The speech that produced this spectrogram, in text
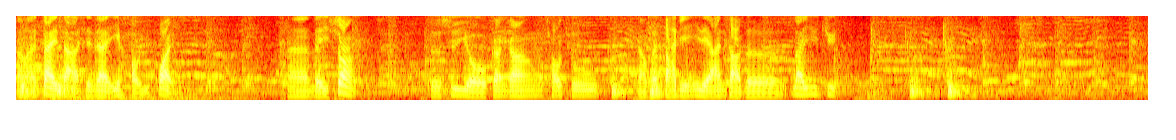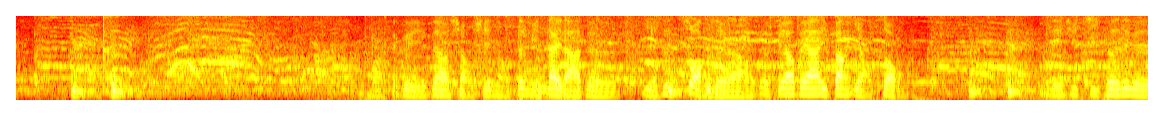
上来代打，现在一好一坏。呃，垒上则是有刚刚超出两分打点一垒安打的赖玉俊。哇，这个也是要小心哦。这名代打者也是壮的啊，就不要被他一棒咬中。连续几颗这个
